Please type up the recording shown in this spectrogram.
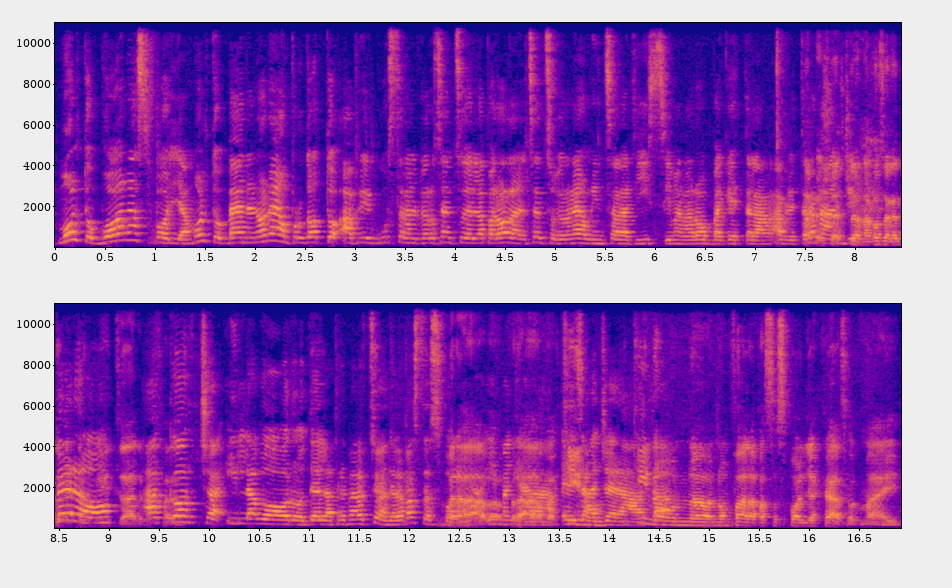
Molto buona, sfoglia molto bene, non è un prodotto apri e gusta nel vero senso della parola, nel senso che non è un'insalatissima, una roba che te la apri e te la Vabbè, certo, mangi. dovete però per fare- accorcia il lavoro della preparazione della pasta sfoglia Brava, in maniera brava. Esagerata. Chi non, non fa la pasta sfoglia a casa ormai?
